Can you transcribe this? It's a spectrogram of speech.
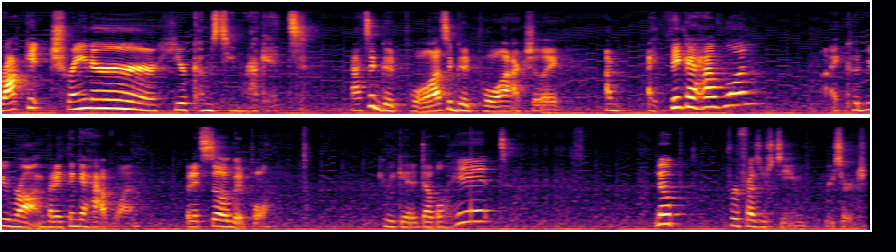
Rocket Trainer. Here comes Team Rocket. That's a good pull. That's a good pull, actually. I'm, I think I have one. I could be wrong, but I think I have one. But it's still a good pull. Can we get a double hit? Nope. Professor's team research.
